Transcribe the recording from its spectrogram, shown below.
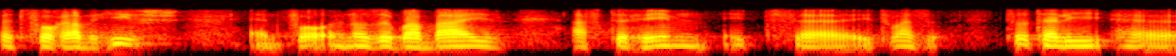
but for Rav Hirsch and for another rabbi after him, it, uh, it was totally uh,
